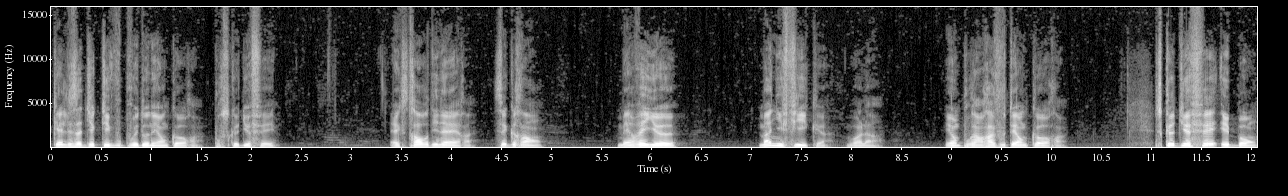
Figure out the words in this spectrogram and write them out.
quels adjectifs vous pouvez donner encore pour ce que Dieu fait? Extraordinaire, c'est grand, merveilleux, magnifique, voilà. Et on pourrait en rajouter encore. Ce que Dieu fait est bon.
